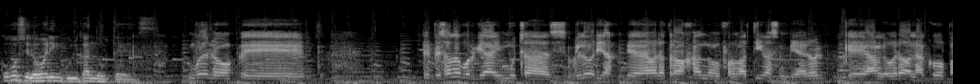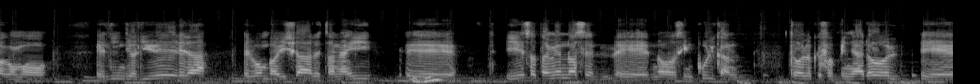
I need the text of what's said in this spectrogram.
cómo se lo van inculcando ustedes? Bueno, eh Empezando porque hay muchas glorias que ahora trabajando en formativas en Peñarol que han logrado la copa, como el Indio Olivera, el Bomba Villar, están ahí. Eh, y eso también nos, hace, eh, nos inculcan todo lo que fue Peñarol. Eh,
